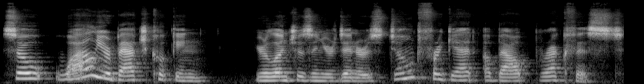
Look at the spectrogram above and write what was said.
So while you're batch cooking, your lunches and your dinners, don't forget about breakfast.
